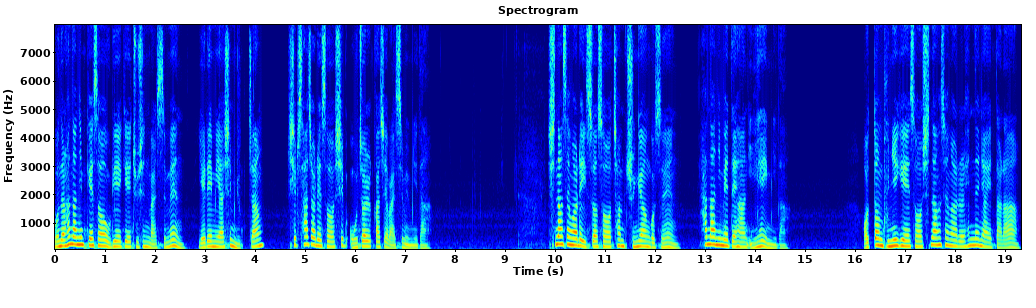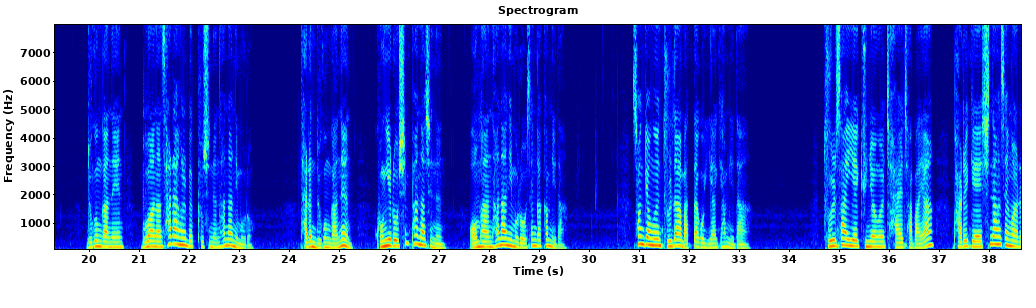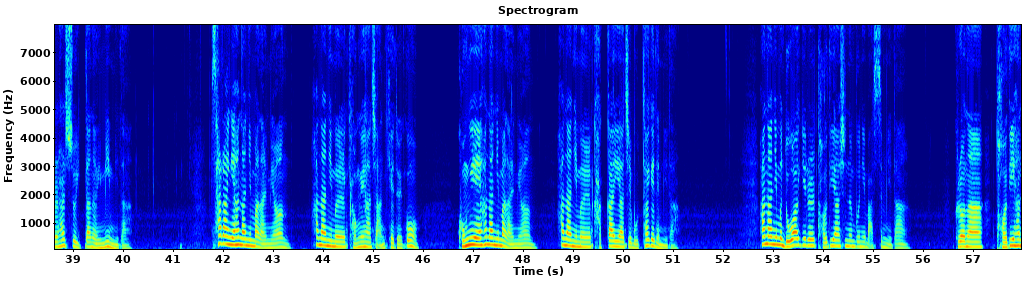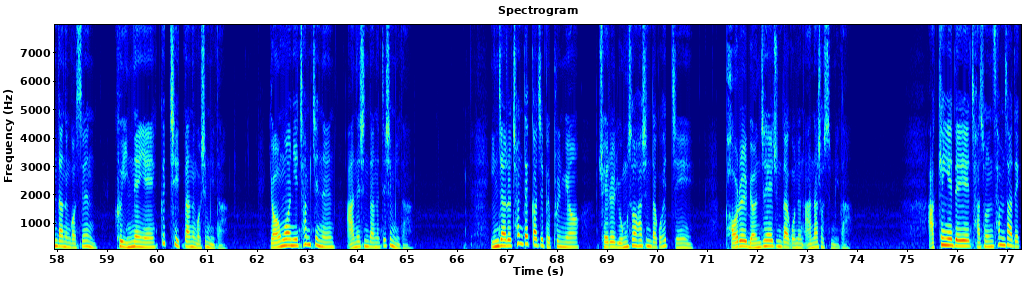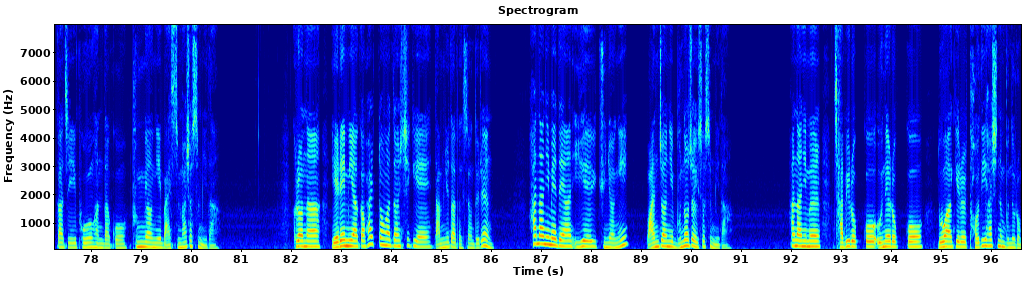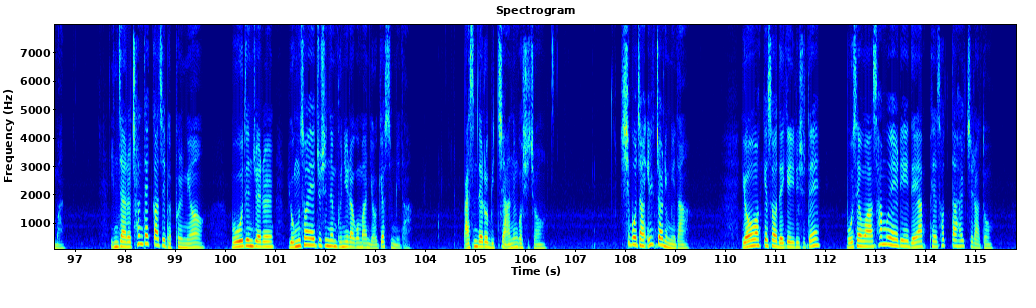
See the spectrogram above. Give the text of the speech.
오늘 하나님께서 우리에게 주신 말씀은 예레미야 16장 14절에서 15절까지의 말씀입니다. 신앙생활에 있어서 참 중요한 것은 하나님에 대한 이해입니다. 어떤 분위기에서 신앙생활을 했느냐에 따라 누군가는 무한한 사랑을 베푸시는 하나님으로, 다른 누군가는 공의로 심판하시는 엄한 하나님으로 생각합니다. 성경은 둘 다 맞다고 이야기합니다. 둘 사이의 균형을 잘 잡아야 바르게 신앙생활을 할 수 있다는 의미입니다. 사랑의 하나님만 알면 하나님을 경외하지 않게 되고 공의의 하나님만 알면 하나님을 가까이 하지 못하게 됩니다. 하나님은 노하기를 더디하시는 분이 맞습니다. 그러나 더디한다는 것은 그 인내에 끝이 있다는 것입니다. 영원히 참지는 않으신다는 뜻입니다. 인자를 천대까지 베풀며 죄를 용서하신다고 했지 벌을 면제해 준다고는 안 하셨습니다. 악행에 대해 자손 3, 4대까지 보응한다고 분명히 말씀하셨습니다. 그러나 예레미야가 활동하던 시기에 남유다 백성들은 하나님에 대한 이해의 균형이 완전히 무너져 있었습니다. 하나님을 자비롭고 은혜롭고 노하기를 더디하시는 분으로만 인자를 천대까지 베풀며 모든 죄를 용서해 주시는 분이라고만 여겼습니다. 말씀대로 믿지 않은 것이죠. 15장 1절입니다. 여호와께서 내게 이르시되 모세와 사무엘이 내 앞에 섰다 할지라도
